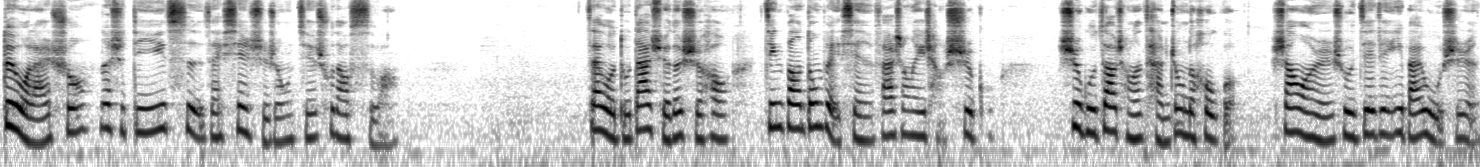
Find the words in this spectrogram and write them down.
对我来说，那是第一次在现实中接触到死亡。在我读大学的时候，京邦东北线发生了一场事故，事故造成了惨重的后果，伤亡人数接近一百五十人。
